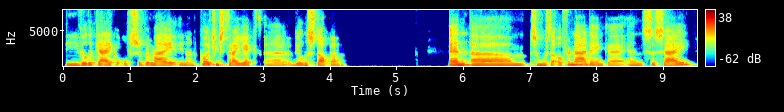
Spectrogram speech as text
die wilde kijken of ze bij mij in een coachingstraject uh, wilde stappen. En um, ze moest daarover nadenken en ze zei:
